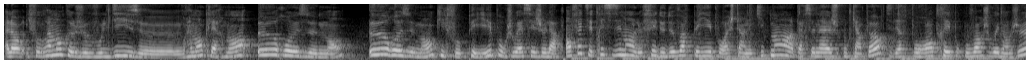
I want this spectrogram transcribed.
Alors il faut vraiment que je vous le dise euh, vraiment clairement, heureusement, heureusement qu'il faut payer pour jouer à ces jeux-là. En fait, c'est précisément le fait de devoir payer pour acheter un équipement, un personnage ou qu'importe, c'est-à-dire pour rentrer, pour pouvoir jouer dans le jeu,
